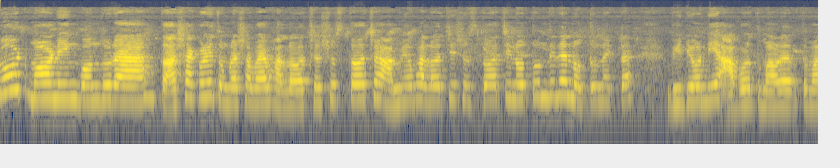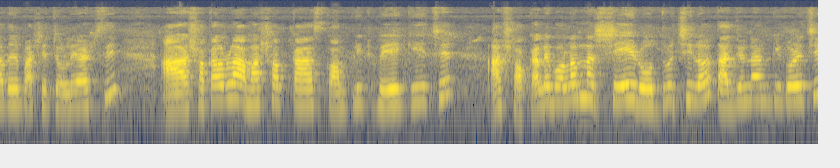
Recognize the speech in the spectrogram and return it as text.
গুড মর্নিং বন্ধুরা। তো আশা করি তোমরা সবাই ভালো আছো, সুস্থ আছো, আমিও ভালো আছি, সুস্থ আছি। নতুন দিনে নতুন একটা ভিডিও নিয়ে আবারও তোমার তোমাদের পাশে চলে আসছি। আর সকালবেলা আমার সব কাজ কমপ্লিট হয়ে গিয়েছে। আর সকালে বললাম না সেই রৌদ্র ছিল, তার জন্য আমি কি করেছি,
